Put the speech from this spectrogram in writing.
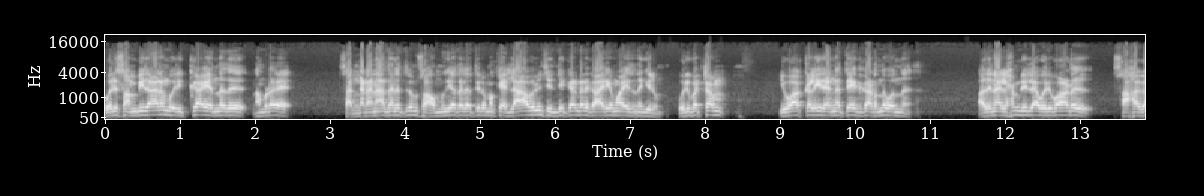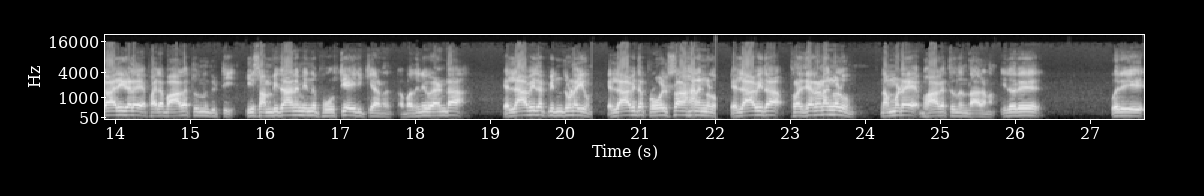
ഒരു സംവിധാനം ഒരുക്കുക എന്നത് നമ്മുടെ സംഘടനാ തലത്തിലും സാമൂഹിക തലത്തിലുമൊക്കെ എല്ലാവരും ചിന്തിക്കേണ്ട ഒരു കാര്യമായിരുന്നെങ്കിലും ഒരുപറ്റം യുവാക്കൾ ഈ രംഗത്തേക്ക് കടന്നു വന്ന് അതിന് അലഹമില്ല ഒരുപാട് സഹകാരികളെ പല ഭാഗത്തുനിന്നും കിട്ടി. ഈ സംവിധാനം ഇന്ന് പൂർത്തിയായിരിക്കുകയാണ്. അപ്പം അതിന് വേണ്ട എല്ലാവിധ പിന്തുണയും എല്ലാവിധ പ്രോത്സാഹനങ്ങളും എല്ലാവിധ പ്രചരണങ്ങളും നമ്മുടെ ഭാഗത്തു നിന്നുണ്ടാകണം. ഇതൊരു ഒരു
